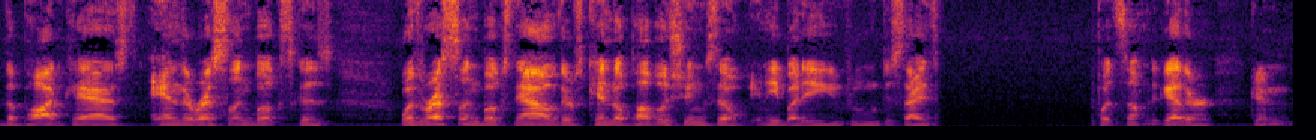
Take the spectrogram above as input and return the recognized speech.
the podcast and the wrestling books? Because with wrestling books now, there's Kindle publishing, so anybody who decides to put something together can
